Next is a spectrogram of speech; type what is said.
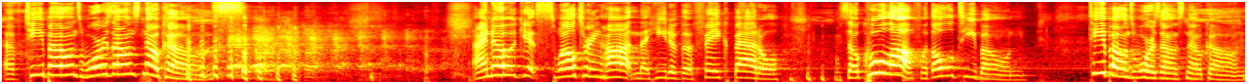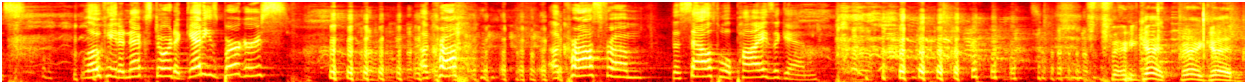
of T Bone's Warzone Snow Cones. I know it gets sweltering hot in the heat of the fake battle, so cool off with old T Bone. T Bone's Warzone Snow Cones, located next door to Getty's Burgers, across, across from the South will pies again. Very good. Very good.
